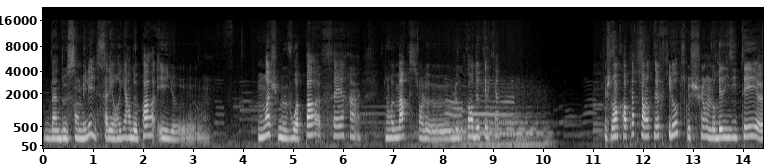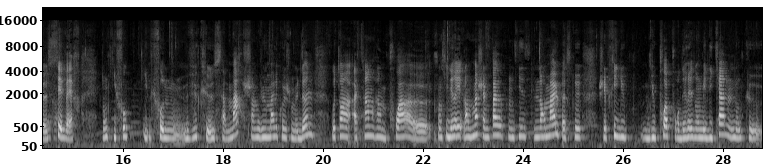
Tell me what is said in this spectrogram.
ben, de s'en mêler. Ça les regarde pas, et euh, moi, je me vois pas faire une remarque sur le, corps de quelqu'un. Je dois encore perdre 49 kilos parce que je suis en obésité euh, sévère. Donc il faut, vu que ça marche, hein, vu le mal que je me donne, autant atteindre un poids euh, considéré. Alors moi, j'aime pas qu'on dise normal parce que j'ai pris du, poids pour des raisons médicales. Donc euh,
